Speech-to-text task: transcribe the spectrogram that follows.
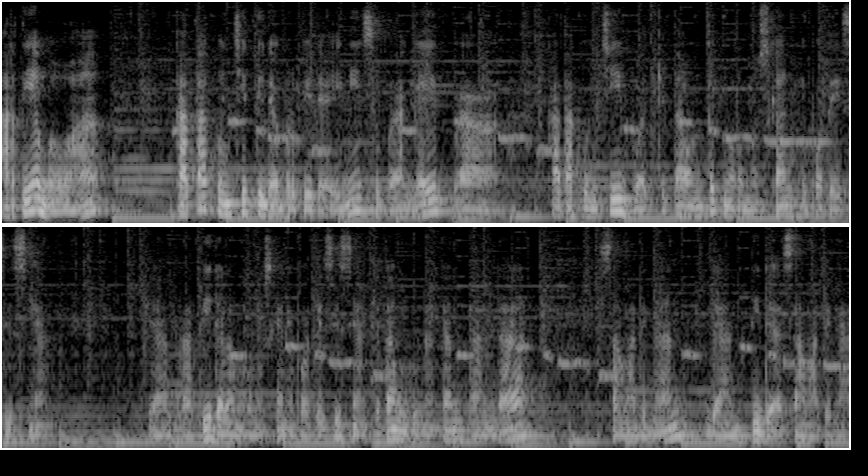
artinya bahwa kata kunci tidak berbeda ini sebagai uh, kata kunci buat kita untuk merumuskan hipotesisnya ya berarti dalam merumuskan hipotesisnya kita menggunakan tanda sama dengan dan tidak sama dengan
